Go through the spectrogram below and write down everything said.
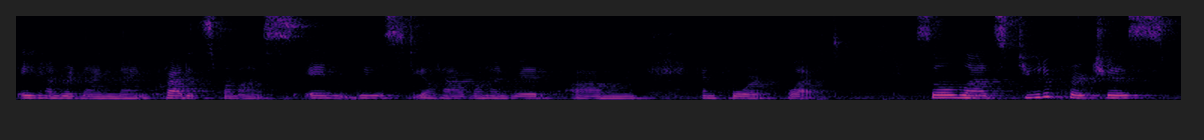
899 credits from us, and we'll still have 104 um, left. So let's do the purchase.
